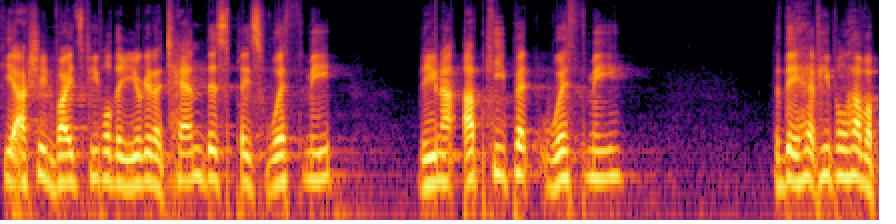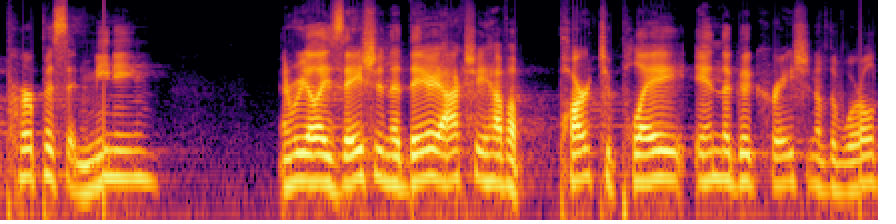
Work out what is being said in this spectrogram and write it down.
he actually invites people that you're going to tend this place with me, that you're going to upkeep it with me, that they have, people have a purpose and meaning and realization that they actually have a part to play in the good creation of the world.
